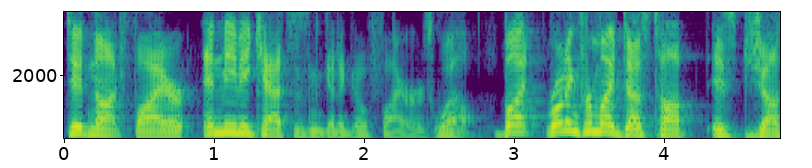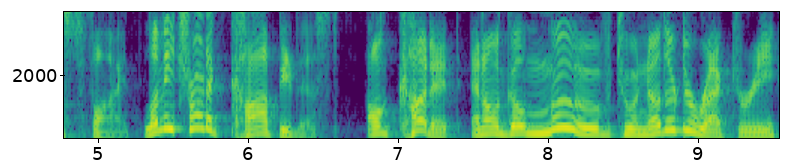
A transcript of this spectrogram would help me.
did not fire, and Mimikatz isn't going to go fire as well. But running from my desktop is just fine. Let me try to copy this. I'll cut it and I'll go move to another directory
